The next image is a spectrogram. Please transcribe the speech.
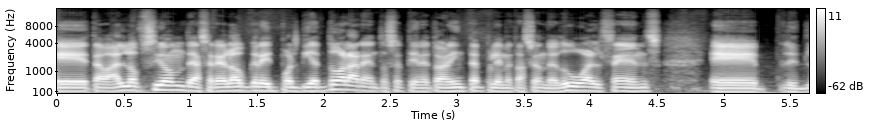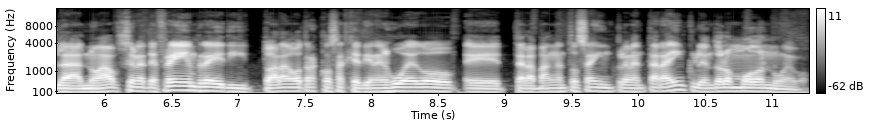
eh, te va a dar la opción de hacer el upgrade por 10 dólares. Entonces tiene toda la implementación de DualSense, eh, las nuevas opciones de frame rate y todas las otras cosas que tiene el juego. Eh, te las van entonces a implementar ahí, incluyendo los modos nuevos.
